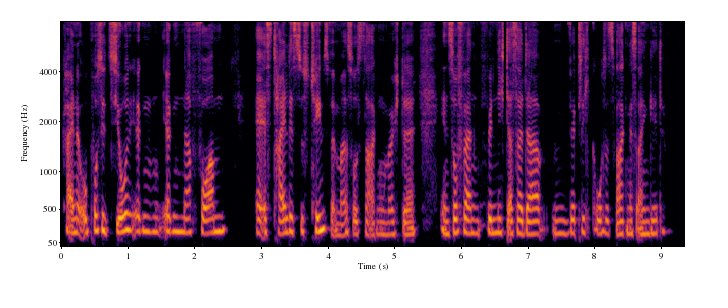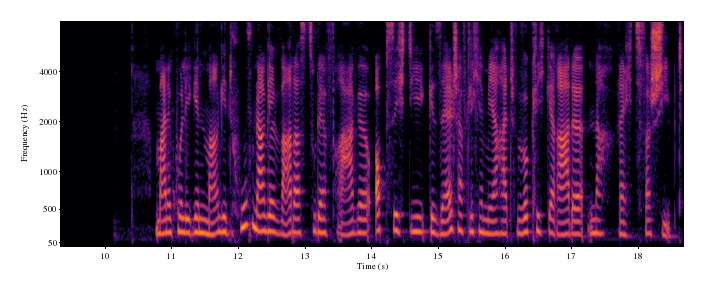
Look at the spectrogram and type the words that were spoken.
keine Opposition in irgendeiner Form er ist Teil des Systems, wenn man so sagen möchte. Insofern finde ich, dass er da wirklich großes Wagnis eingeht. Meine Kollegin Margit Hufnagel war das zu der Frage, ob sich die gesellschaftliche Mehrheit wirklich gerade nach rechts verschiebt.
